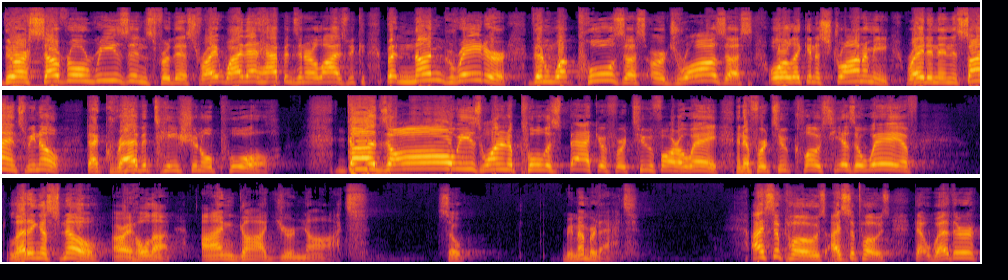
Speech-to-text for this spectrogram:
There are several reasons for this, right? Why that happens in our lives. Can, but none greater than what pulls us or draws us, or like in astronomy, right? And in science, we know that gravitational pull. God's always wanting to pull us back if we're too far away. And if we're too close, He has a way of letting us know, all right, hold on, I'm God, you're not. So remember that. I suppose, I suppose that whether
